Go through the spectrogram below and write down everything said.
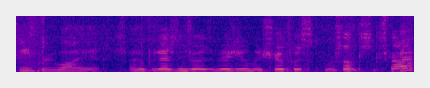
Fiend Bray Wyatt. I hope you guys enjoyed the video. Make sure to put thumbs up, subscribe,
